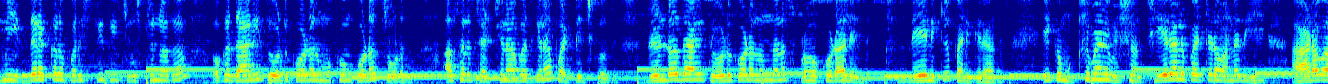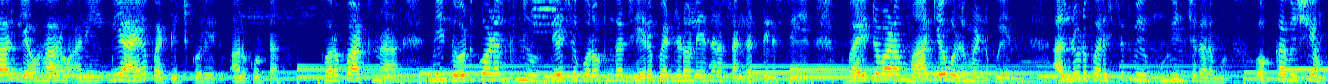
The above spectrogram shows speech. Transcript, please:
మీ ఇద్దరక్కల పరిస్థితి చూస్తున్నాగా ఒకదాని తోటికోడల ముఖం కూడా చూడదు. అసలు చచ్చినా బతికినా పట్టించుకోదు. రెండో దాని తోడుకోడలు ఉందన్న స్పృహ కూడా లేదు. దేనికి పనికిరాదు. ఇక ముఖ్యమైన విషయం చీరలు పెట్టడం అన్నది ఆడవారి వ్యవహారం అని మీ ఆయన పట్టించుకోలేదు అనుకుంటాను పొరపాటున మీ తోటికోడలికి నీ ఉద్దేశపూర్వకంగా చీర పెట్టడం లేదన్న సంగతి తెలిస్తే బయట వాళ్ళం మాకే ఒళ్ళు మండిపోయింది. అల్లుడు పరిస్థితి మేము ఊహించగలము. ఒక్క విషయం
